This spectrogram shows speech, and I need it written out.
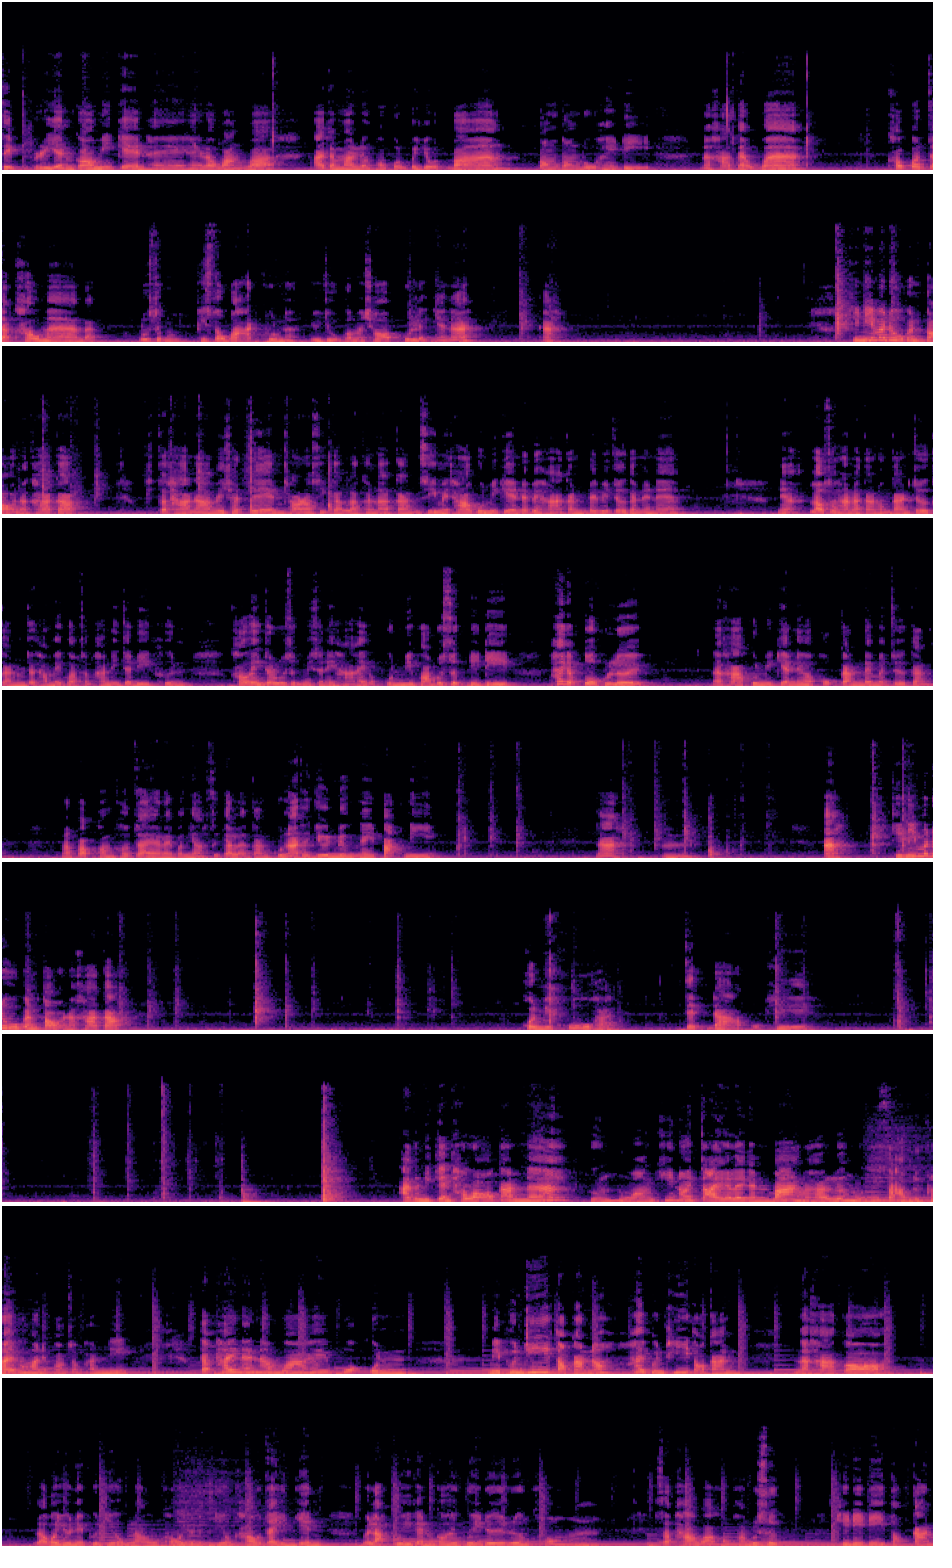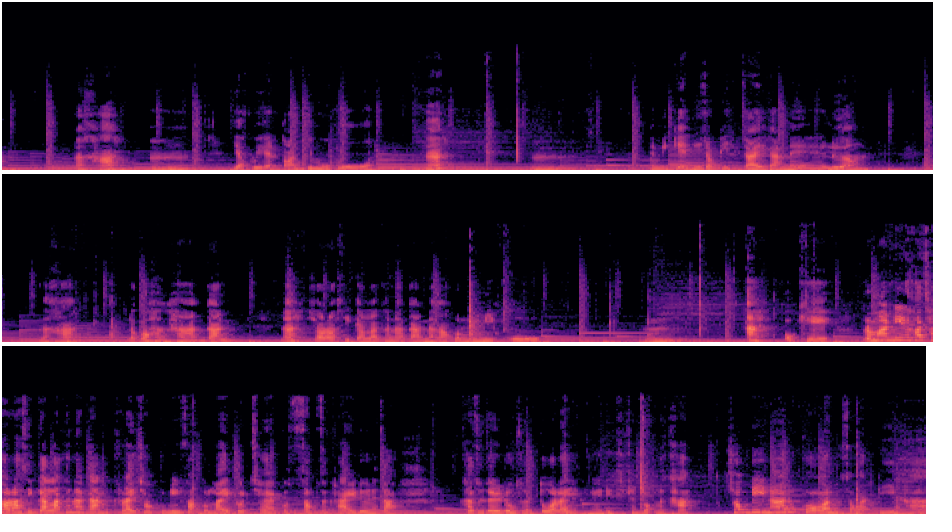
สิบเหรียญก็มีเกณฑ์ให้ให้ระวังว่าอาจจะมาเรื่องของผลประโยชน์บ้าง ต้องต้องดูให้ดีนะคะ แต่ว่าเขาก็จะเข้ามาแบบรู้สึกพิศวาสคุณอะอยู่ๆก็มาชอบคุณอะไรอย่างเงี้ยนะอะทีนี้มาดูกันต่อนะคะกับสถานะไม่ชัดเจน ชาวราศีกันลัคนากันสีไม้เท้าคุณมีเกณฑ์ได้ไปหากันได้ไปเจอกันแน่ๆ เนี่ยแล้วสถานการณ์ของการเจอกันมันจะทำให้ความสัมพันธ์นี้จะดีขึ้น เขาเองจะรู้สึกมีเสน่หาให้กับคุณมีความรู้สึกดีๆ ให้กับตัวคุณเลยนะคะ คุณมีเกณฑ์ได้มาพบกันได้มาเจอกัน มาปรับความเข้าใจอะไรบางอย่างซึ่งกันและกัน คุณอาจจะยืนหนึ่งในปักนี้นะอืมอะทีนี้มาดูกันต่อนะคะกับ คนมีคู่ค่ะเจ็ดดาบโอเค อาจจะมีเกณฑ์ทะเลาะกันนะ หึงหวงขี้น้อยใจอะไรกันบ้างนะคะ เรื่องมือที่สามหรือใครเข้ามาในความสัมพันธ์นี้ แต่ไพ่แนะนำว่าให้พวกคุณมีพื้นที่ต่อกันเนาะให้พื้นที่ต่อกันนะคะ ก็เราก็อยู่ในพื้นที่ของเราเขาก็อยู่ในพื้นที่ของเขาใจเย็นๆ เวลาคุยกันก็ให้คุยด้วยเรื่องของสภาวะของความรู้สึกที่ดีๆ ต่อกันนะคะ อืม อย่าคุยกันตอนที่โมโหนะ อืม มันมีเกณฑ์ที่จะผิดใจกันในเรื่องนะคะ แล้วก็ห่างๆกันนะชาวราศีกันลัคนากันนะคะ คนมีคู่ อืมอะโอเค ประมาณนี้นะคะชาวราศีกันลัคนากันใครชอบคลิปนี้ฝากกดไลค์กดแชร์กด subscribe ด้วยนะจ๊ะใครสนใจดวงส่วนตัวอะไรอยู่ใน description box นะคะ โชคดีนะทุกคน สวัสดีค่ะ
